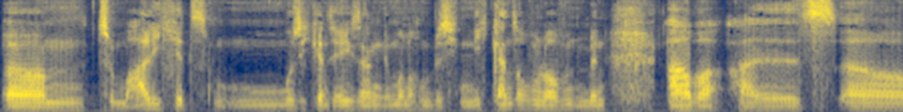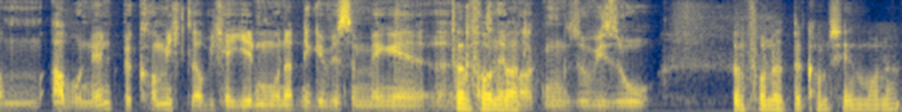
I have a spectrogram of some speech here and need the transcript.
Ähm, zumal ich jetzt, muss ich ganz ehrlich sagen, immer noch ein bisschen nicht ganz auf dem Laufenden bin, aber als ähm, Abonnent bekomme ich, glaube ich, ja jeden Monat eine gewisse Menge äh, 500. Kartellmarken sowieso. 500 bekommst du jeden Monat.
